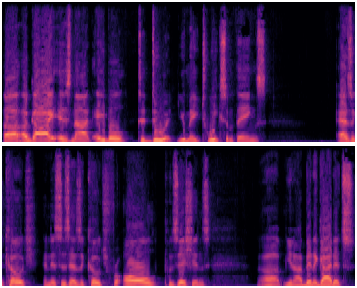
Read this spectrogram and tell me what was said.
uh, a guy is not able to do it. You may tweak some things as a coach, and this is as a coach for all positions. Uh, you know, I've been a guy that's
